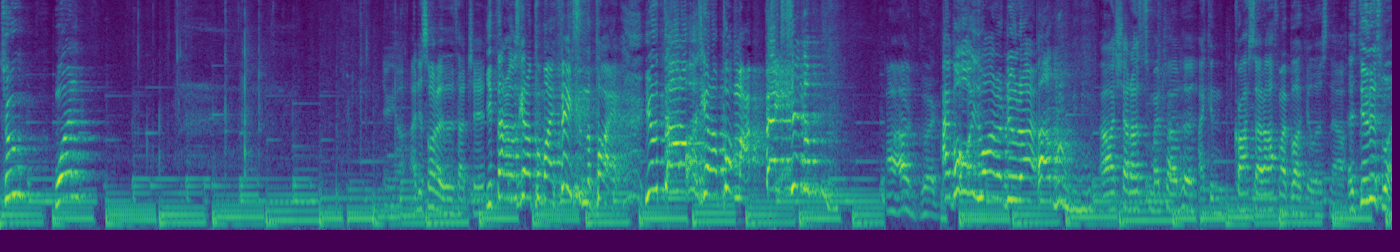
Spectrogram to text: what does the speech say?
two, one, I just wanted to touch it. You thought I was gonna put my face in the pie. You thought I was gonna put my face in the... Ah, oh, good. I've always wanted to do that. Uh, shout outs to my childhood. I can cross that off my bucket list now. Let's do this one.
